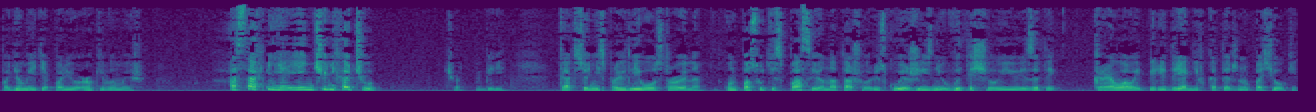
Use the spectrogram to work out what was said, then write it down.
пойдем я тебе полью, руки вымоешь». «Оставь меня, я ничего не хочу». Черт побери. Как все несправедливо устроено. Он, по сути, спас ее, Наташу, рискуя жизнью, вытащил ее из этой кровавой передряги в коттеджном поселке.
